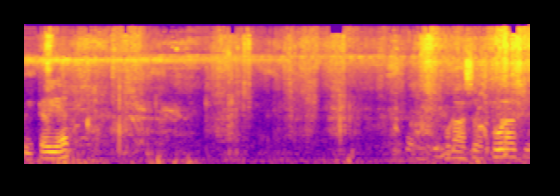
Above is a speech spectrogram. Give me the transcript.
पेटवूयात. थोडं असं थोडं असं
